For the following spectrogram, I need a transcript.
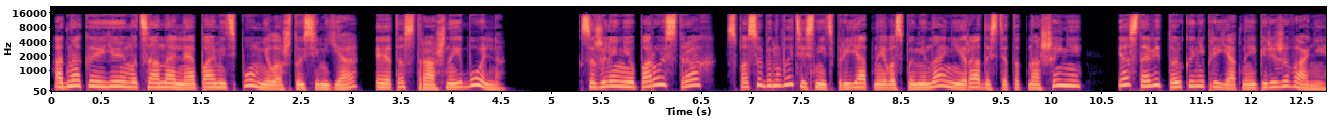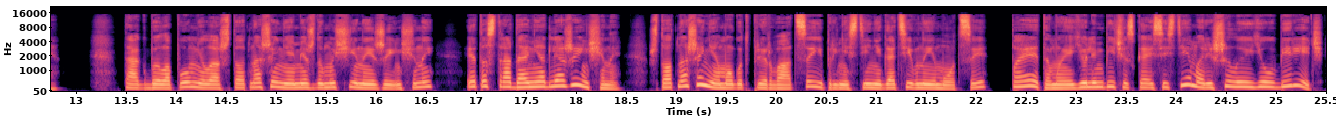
однако ее эмоциональная память помнила, что семья — это страшно и больно. К сожалению, порой страх способен вытеснить приятные воспоминания и радость от отношений и оставить только неприятные переживания. Так Белла помнила, что отношения между мужчиной и женщиной это страдание для женщины, что отношения могут прерваться и принести негативные эмоции, поэтому ее лимбическая система решила ее уберечь,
